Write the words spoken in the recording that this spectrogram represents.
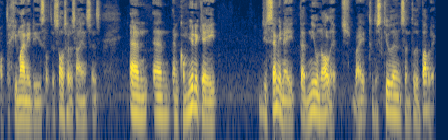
of the humanities, of the social sciences, and, and, and communicate, disseminate that new knowledge, right, to the students and to the public.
